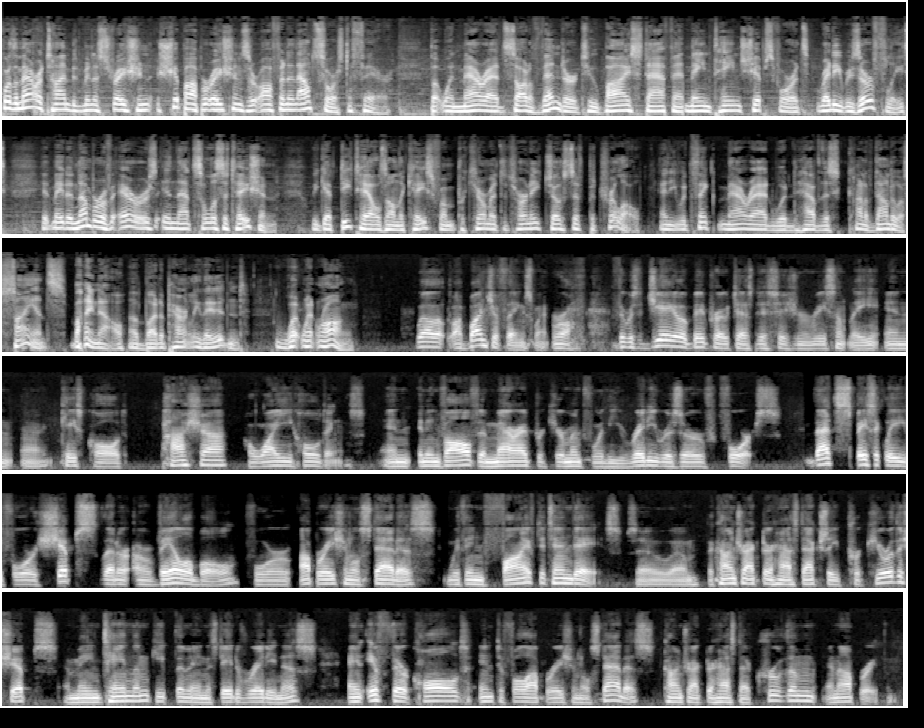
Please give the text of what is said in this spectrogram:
For the Maritime Administration, ship operations are often an outsourced affair. But when MARAD sought a vendor to buy, staff, and maintain ships for its ready reserve fleet, it made a number of errors in that solicitation. We get details on the case from procurement attorney Joseph Petrillo. And you would think MARAD would have this kind of down to a science by now, uh, but apparently they didn't. What went wrong? Well, a bunch of things went wrong. There was a GAO bid protest decision recently in a case called Pasha Hawaii Holdings, and it involved a MARAD procurement for the Ready Reserve Force. That's basically for ships that are available for operational status within five to 10 days. So um, the contractor has to actually procure the ships and maintain them, keep them in a state of readiness. And if they're called into full operational status, contractor has to crew them and operate them.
